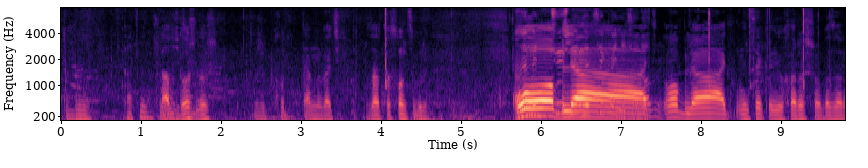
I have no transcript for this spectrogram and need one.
Що було? Катали? Так, дощ, дощ. Вже, походу, темно вечір. Завтра сонце буде. Але не О, чуєш, не цикай нічого, блядь, добре? о, блядь, не цикаю, хорошо, базару.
